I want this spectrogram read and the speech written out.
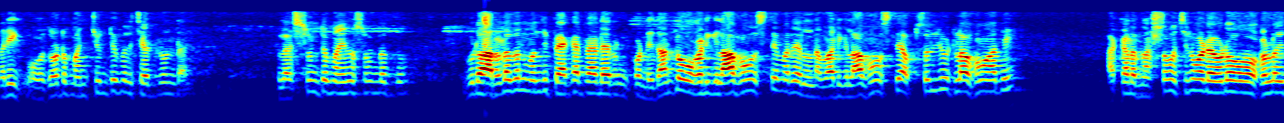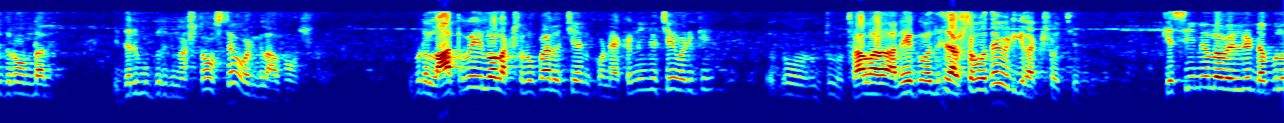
మరి ఒక చోట మంచి ఉంటే మరి చెడ్డ ఉండాలి. ప్లస్ ఉంటే మైనస్ ఉండద్దు. ఇప్పుడు అరడదన మంది ప్యాకెట్ ఆడారు అనుకోండి దాంట్లో ఒకడికి లాభం వస్తే మరి వాడికి లాభం వస్తే అబ్సల్యూట్ లాభం అది. అక్కడ నష్టం వచ్చిన వాడు ఎవడో ఒకళ్ళో ఇద్దరు ఉండాలి. ఇద్దరు ముగ్గురికి నష్టం వస్తే వాడికి లాభం వస్తుంది. ఇప్పుడు లాటరీలో లక్ష రూపాయలు వచ్చాయనుకోండి ఎక్కడి నుంచి వచ్చేవాడికి చాలా అనేక మంది లక్ష పోతే వీడికి లక్ష వచ్చింది. కెసీనోలో వెళ్ళి డబ్బులు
